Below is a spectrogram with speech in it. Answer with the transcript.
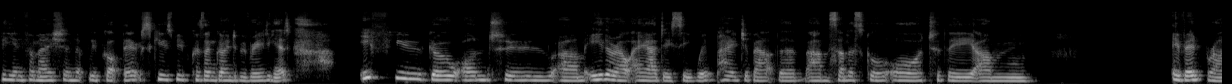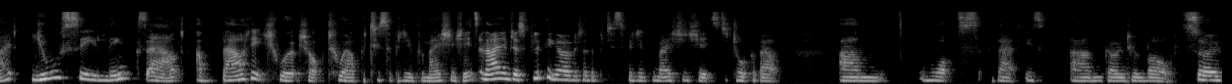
the information that we've got there. Excuse me, because I'm going to be reading it. If you go on to um, either our ARDC webpage about the um, summer school or to the um, Eventbrite, you will see links out about each workshop to our participant information sheets. And I am just flipping over to the participant information sheets to talk about um, what's that is um, going to involve. So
